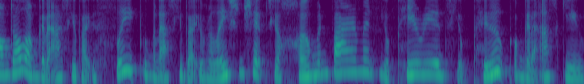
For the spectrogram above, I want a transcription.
I'm going to ask you about your sleep. I'm going to ask you about your relationships, your home environment, your periods, your poop. I'm going to ask you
